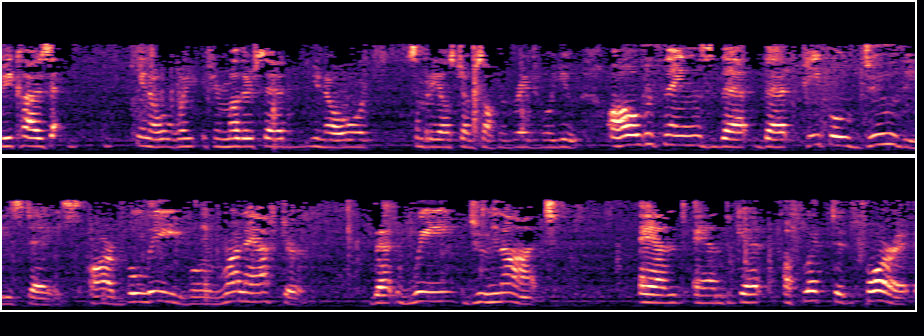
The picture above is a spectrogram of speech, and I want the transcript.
Because, you know, when, if your mother said, you know, somebody else jumps off a bridge, will you? All the things that, that people do these days or believe or run after that we do not and and get afflicted for it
